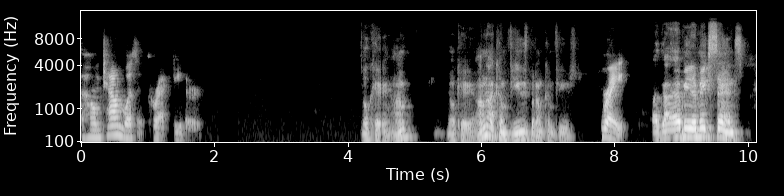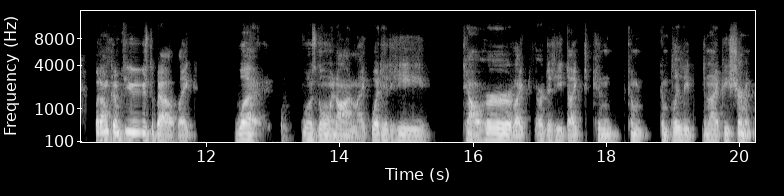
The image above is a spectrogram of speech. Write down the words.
the hometown wasn't correct either. Okay, I'm okay. I'm not confused, but I'm confused. Right. Like I, I mean, it makes sense, but I'm confused about like what was going on. Like, what did he tell her? Like, or did he like can come completely deny P. Sherman?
